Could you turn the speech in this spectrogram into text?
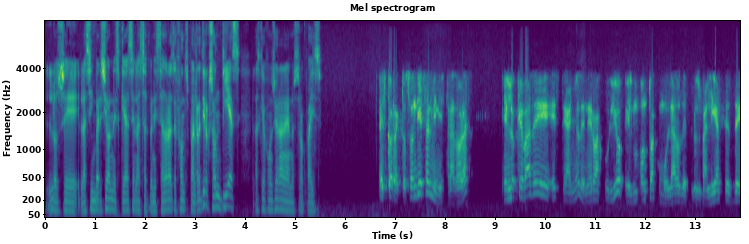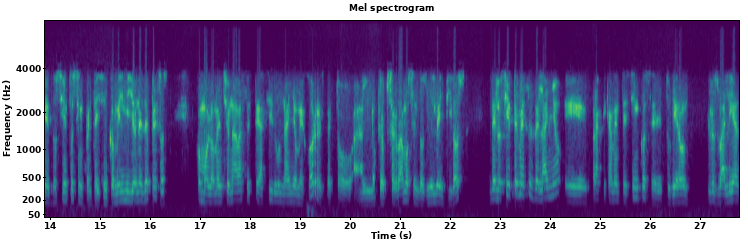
los, eh, las inversiones que hacen las administradoras de fondos para el retiro, que son 10 las que funcionan en nuestro país. Es correcto, son 10 administradoras. En lo que va de este año, de enero a julio, el monto acumulado de plusvalías es de 255 mil millones de pesos. Como lo mencionabas, este ha sido un año mejor respecto a lo que observamos en 2022 de los siete meses del año, eh, prácticamente cinco se tuvieron plusvalías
